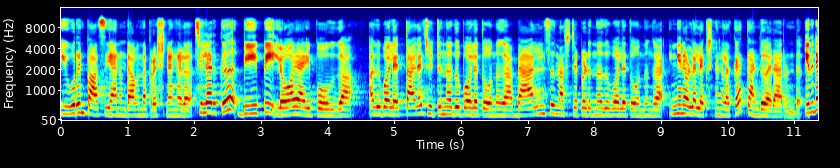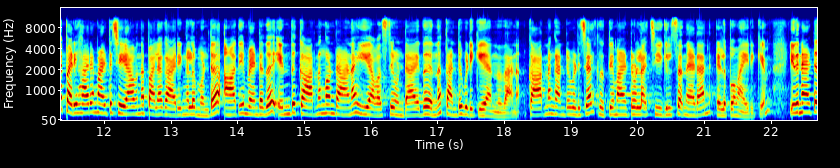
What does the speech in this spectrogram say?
യൂറിൻ പാസ് ചെയ്യാനുണ്ടാവുന്ന പ്രശ്നങ്ങൾ ചിലർക്ക് ബി പി ലോ ആയി പോകുക. അതുപോലെ തല ചുറ്റുന്നത് പോലെ തോന്നുക ബാലൻസ് നഷ്ടപ്പെടുന്നത് പോലെ തോന്നുക ഇങ്ങനെയുള്ള ലക്ഷണങ്ങളൊക്കെ കണ്ടുവരാറുണ്ട് ഇതിന് പരിഹാരമായിട്ട് ചെയ്യാവുന്ന പല കാര്യങ്ങളുമുണ്ട്. ആദ്യം വേണ്ടത് എന്ത് കാരണം കൊണ്ടാണ് ഈ അവസ്ഥ ഉണ്ടായത് എന്ന് കണ്ടുപിടിക്കുക എന്നതാണ്. കാരണം കണ്ടുപിടിച്ചാൽ കൃത്യമായിട്ടുള്ള ചികിത്സ നേടാൻ എളുപ്പമായിരിക്കും. ഇതിനായിട്ട്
